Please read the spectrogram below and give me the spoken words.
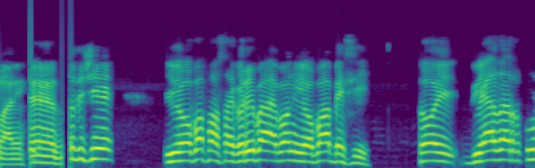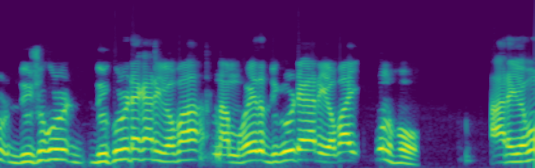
মানি। হ্যাঁ, যদি সে এবং ইহবা বেশি তো এই দুই হাজার দুইশো কোটি দুই কোটি টাকার ইহবা নাম হয়ে দুই কোটি টাকার ইহবা কোন হো আর ইহবা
